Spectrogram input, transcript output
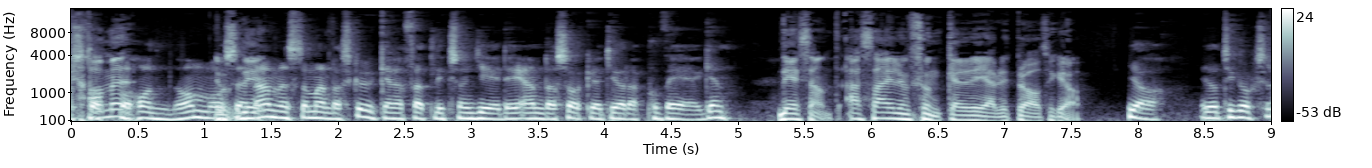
stopp Ja, men- på honom och Jo, sen det- används de andra skurkarna för att liksom ge dig andra saker att göra på vägen. Det är sant. Asylum funkade jävligt bra tycker jag. Ja, jag tycker också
